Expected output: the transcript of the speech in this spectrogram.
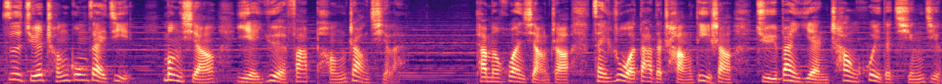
自觉成功在即，梦想也越发膨胀起来。他们幻想着在偌大的场地上举办演唱会的情景，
